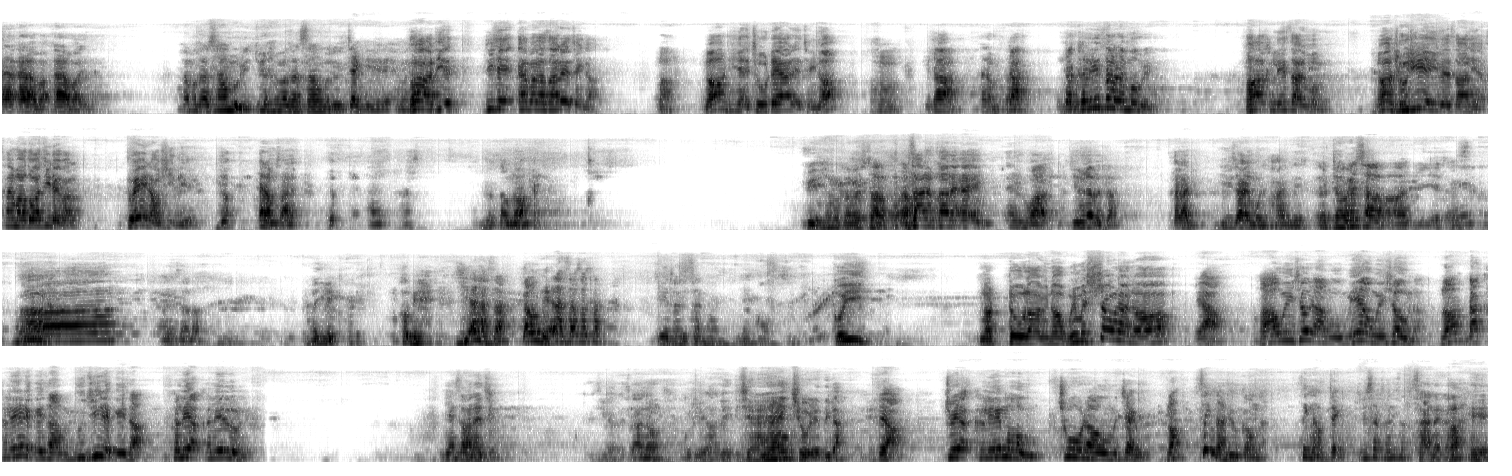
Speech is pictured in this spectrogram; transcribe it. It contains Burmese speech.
အဲ့အဲ့ဒါပါအဲ့ဒါပါလေဟမ်ဘဂါစားမှုလေကျွေးဟမ်ဘဂါစားမှုလေကြိုက်တယ်တဲ့ဟမ်ဘဂါဟာဒီဒီချိန်အမ်ဘာကစားတဲ့အချိန်ကပါနော်ဒီချိန်အချိုတဲရတဲ့အချိန်နော်ဟွန်းဒါအဲ့ဒါမဒါစားဒါခလေးစားရမဟုတ်လေဘာကလေးစားရမလို့နော်လူကြီးရေးပဲစားနေတာဆိုင်မှာသွားကြည့်လိုက်ပါလားတွဲတောင်ရှိသေးတယ်ရောအဲ့ဒါမစားနဲ့ရောတော့နော်ကျွေးဟမ်ဘဂါပဲစားပါစားတယ်စားတယ်အဲ့အဲ့ဟိုကဒီလိုလည်းပဲစား အဲ့ဒါဒီစားရမလို့ဖိုင်းတယ်ဒါပဲစားပါကျွေးရဲ့ဒါပဲစားအာအဲ့စားနော်မကြီးဟုတ်တယ်ကြီးအဲ့ဒါစားတောင်းတယ်အဲ့ဒါစားစားစားကျွေးဒါလေးစားနော်ကိုကြီးနော်တိုးလာပြီနော်ဝင်မလျှောက်နဲ့နော်အေးအောင်ငါဝင်ရှုပ်တာမဟုတ်မင်းကဝင်ရှုပ်တာနော်ဒါခလေးတဲ့ကိစ္စမဟုတ်လူကြီးတဲ့ကိစ္စခလေးကခလေးလို့နေညံစားစားနေနေချင်းကြည့်ရစားနော်ကိုထွေးကလေအရန်ချိုတယ်သိလားအေးအော င်ကျွေးကခလေးမဟုတ်ချိုးတာကိုမကြိုက်ဘူးနော်စိတ်နာလေးကိုကောင်းတာစိတ်နာကိုကြိုက်ဒီစားခလေးစားစားနေနော်ဟေး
